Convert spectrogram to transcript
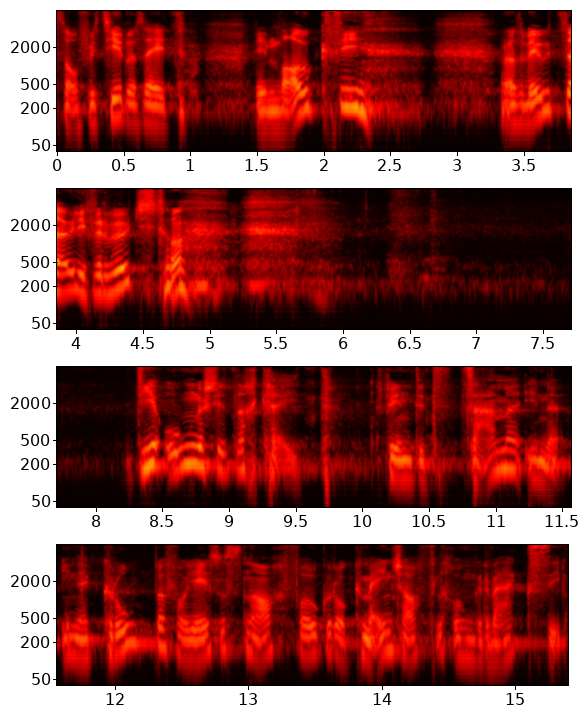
so Offizier, der sagt, ich war im Wald, also Wildsäule verwünscht. Diese Unterschiedlichkeit findet zusammen in einer, in einer Gruppe von Jesus-Nachfolgern, die gemeinschaftlich unterwegs sind.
